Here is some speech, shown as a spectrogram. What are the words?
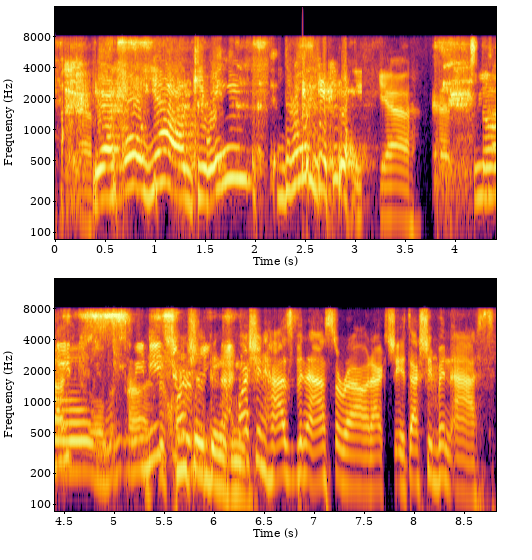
Yes. Oh yeah, on Keewatin. They're always Yeah. we need, we uh, need The to question, the question has been asked around. Actually, it's actually been asked,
